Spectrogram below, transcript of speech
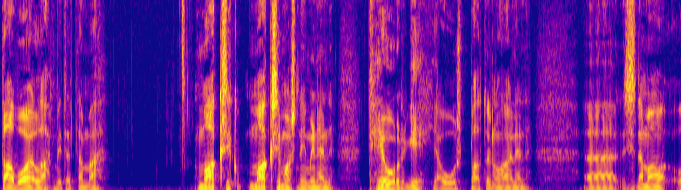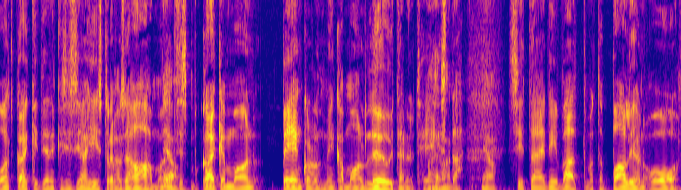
tavoilla, mitä tämä Maxi- Maximus-niminen teurgi ja uusplatonilainen, äh, siis nämä ovat kaikki tietenkin siis ihan historiallisia hahmoja. Siis kaiken maan penkonut, minkä mä oon löytänyt heistä. Aivan. Sitä ei niin välttämättä paljon oo,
